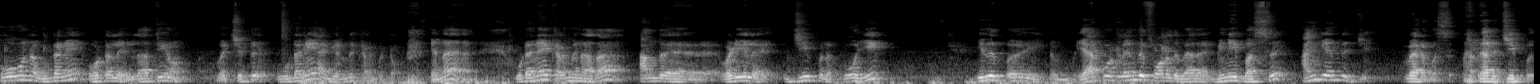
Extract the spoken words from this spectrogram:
போன உடனே ஹோட்டலில் எல்லாத்தையும் வச்சுட்டு உடனே அங்கேருந்து கிளம்பிட்டோம். ஏன்னா உடனே கிளம்பினாதான் அந்த வழியில் ஜீப்பில் போய் இது ஏர்போர்ட்லேருந்து போகிறது வேறு மினி பஸ்ஸு அங்கேருந்து ஜீ வேறு பஸ்ஸு வேறு ஜீப்பு.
